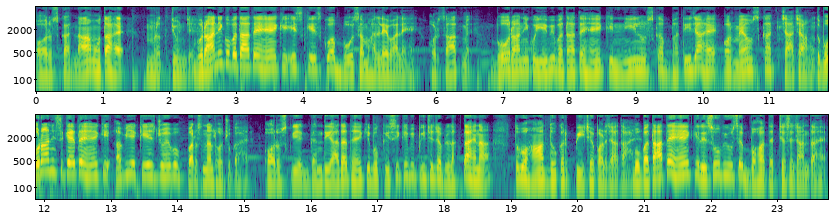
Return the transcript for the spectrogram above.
और उसका नाम होता है मृत्युंजय। वो रानी को बताते हैं कि इस केस को अब बो संभालने वाले हैं। और साथ में बो रानी को ये भी बताते हैं कि नील उसका भतीजा है और मैं उसका चाचा हूँ। तो बो रानी से कहते हैं कि अब ये केस जो है वो पर्सनल हो चुका है। और उसकी एक गंदी आदत है कि वो किसी के भी पीछे जब लगता है ना तो वो हाथ धोकर पीछे पड़ जाता है। वो बताते हैं कि रिसु भी उसे बहुत अच्छे से जानता है।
